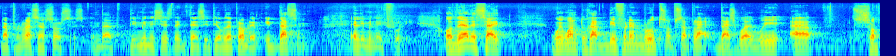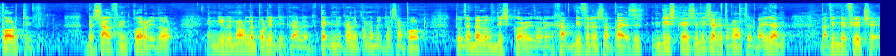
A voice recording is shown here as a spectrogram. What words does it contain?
than from Russian sources, and that diminishes the intensity of the problem. It doesn't eliminate fully. On the other side, we want to have different routes of supply. That's why we are supporting the Southern Corridor and giving all the political and technical economical support to develop this corridor and have different supplies, in this case initially from Azerbaijan, but in the future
